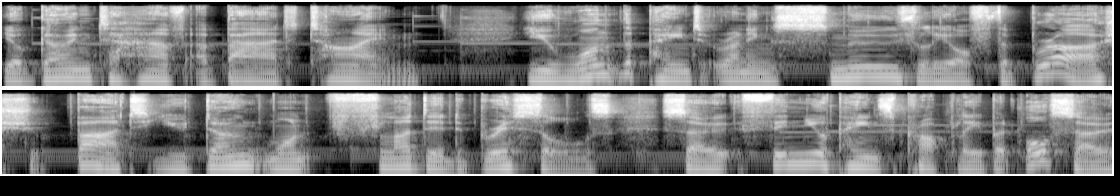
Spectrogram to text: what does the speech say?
you're going to have a bad time. You want the paint running smoothly off the brush, but you don't want flooded bristles, so thin your paints properly, but also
